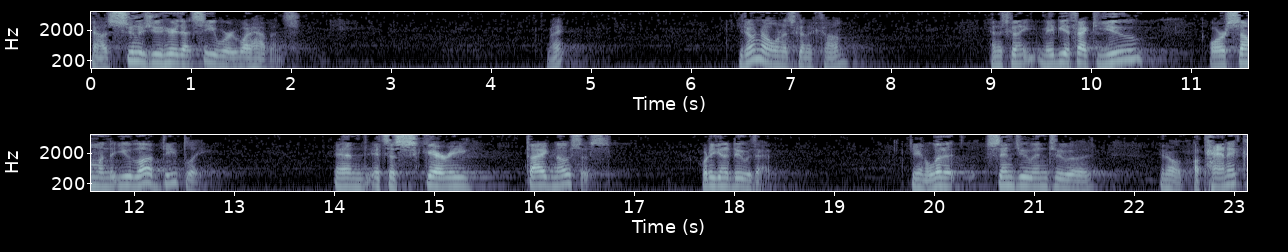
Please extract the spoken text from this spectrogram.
Now, as soon as you hear that C word, what happens? Right? You don't know when it's going to come. And it's going to maybe affect you or someone that you love deeply. And it's a scary diagnosis. What are you going to do with that? You're going to let it send you into a, you know, a panic?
